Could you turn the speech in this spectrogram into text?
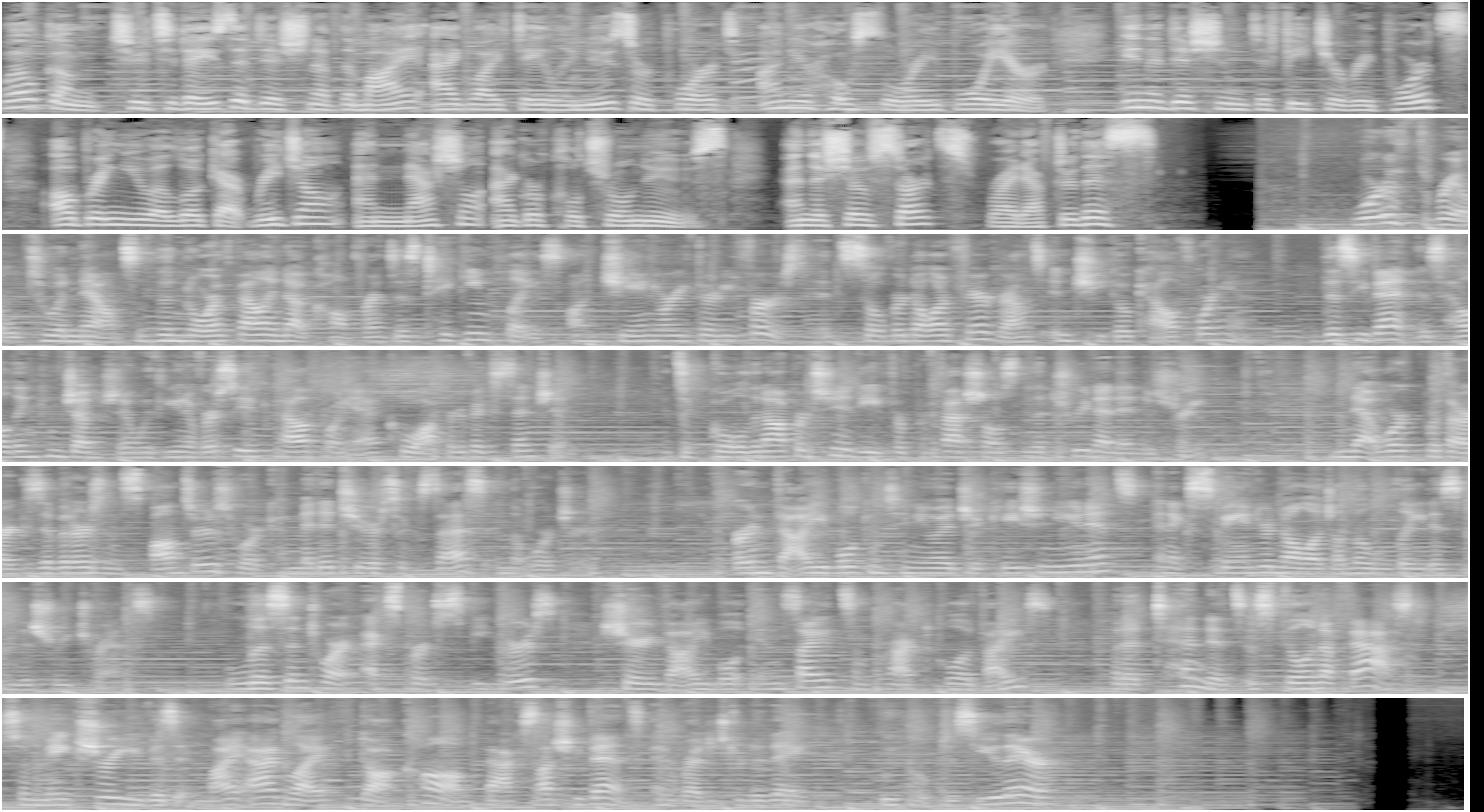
Welcome to today's edition of the My Ag Life Daily News Report. I'm your host, Lori Boyer. In addition to feature reports, I'll bring you a look at regional and national agricultural news. And the show starts right after this. We're thrilled to announce that the North Valley Nut Conference is taking place on January 31st at Silver Dollar Fairgrounds in Chico, California. This event is held in conjunction with University of California Cooperative Extension. It's a golden opportunity for professionals in the tree nut industry Network with our exhibitors and sponsors who are committed to your success in the orchard. Earn valuable continuing education units and expand your knowledge on the latest industry trends. Listen to our expert speakers share valuable insights and practical advice, but attendance is filling up fast, so make sure you visit myaglife.com backslash events and register today. We hope to see you there.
